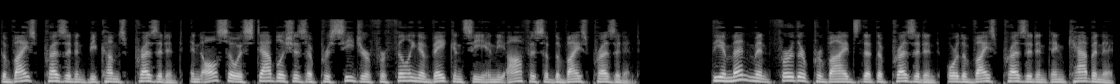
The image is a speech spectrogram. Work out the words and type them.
the Vice President becomes President, and also establishes a procedure for filling a vacancy in the office of the Vice President. The amendment further provides that the President, or the Vice President and Cabinet,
